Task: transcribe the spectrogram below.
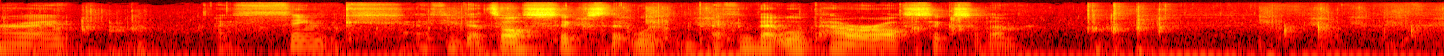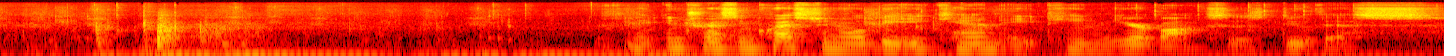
All right. I think I think that's all six that would I think that will power all six of them. The interesting question will be can 18 gearboxes do this?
